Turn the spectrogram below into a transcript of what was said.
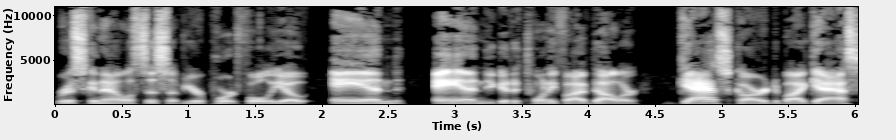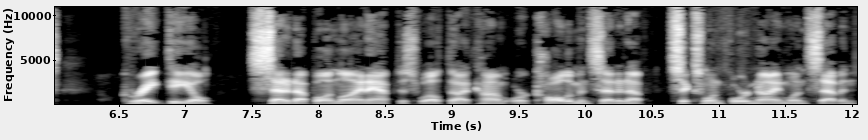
risk analysis of your portfolio, and and you get a $25 gas card to buy gas. Great deal. Set it up online, at aptuswealth.com, or call them and set it up, 614 917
